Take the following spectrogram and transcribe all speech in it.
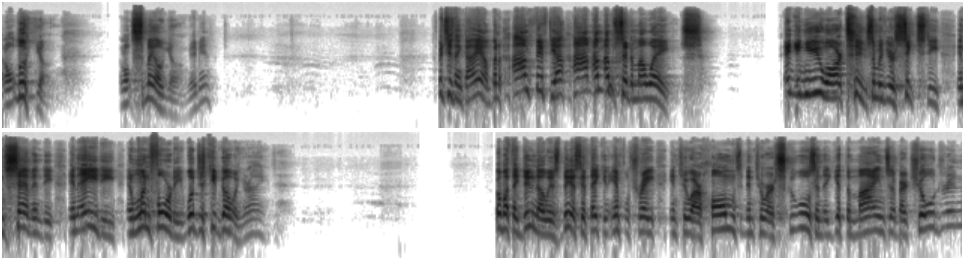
I don't look young. I don't smell young. Amen? But you think I am. But I'm 50. I, am I'm set in my ways. And, and you are too. Some of you are 60 and 70 and 80 and 140. We'll just keep going, right? But what they do know is this if they can infiltrate into our homes and into our schools and they get the minds of our children,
